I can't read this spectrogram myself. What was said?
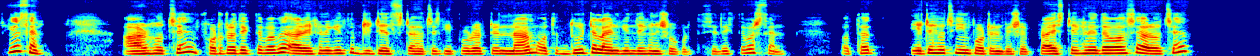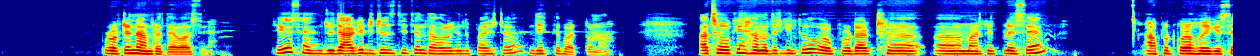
ঠিক আছে? আর হচ্ছে ফটোটা দেখতে পাবে, আর এখানে কিন্তু ডিটেলসটা হচ্ছে কি প্রোডাক্টের নাম, অর্থাৎ দুইটা লাইন কিন্তু এখানে শো করতেছে, দেখতে পাচ্ছেন অর্থাৎ এটাই হচ্ছে ইম্পর্টেন্ট বিষয় প্রাইসটা এখানে দেওয়া আছে আর হচ্ছে প্রোডাক্টের নামটা দেওয়া আছে, ঠিক আছে? যদি আগে ডিটেলস দিতেন তাহলে কিন্তু প্রাইসটা দেখতে পারতো না। আচ্ছা ওকে আমাদের কিন্তু প্রোডাক্ট মার্কেট প্লেসে আপলোড করা হয়ে গেছে।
